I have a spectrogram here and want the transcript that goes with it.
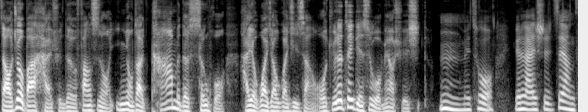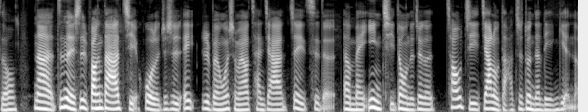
早就把海权的方式哦应用在他们的生活还有外交关系上，我觉得这一点是我们要学习的。嗯，没错，原来是这样子哦。那真的也是帮大家解惑了，就是哎，日本为什么要参加这一次的呃美印启动的这个超级加鲁达之盾的联演呢？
